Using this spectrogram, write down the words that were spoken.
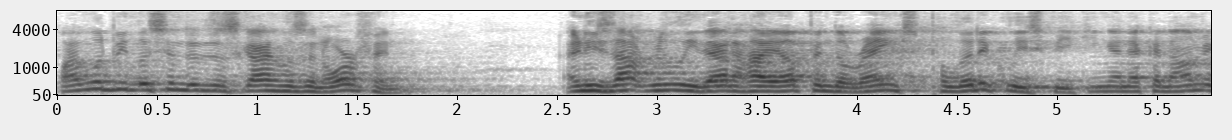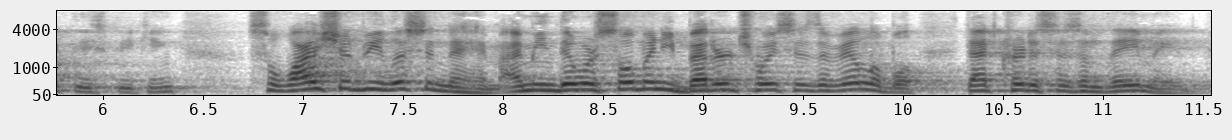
Why would we listen to this guy who's an orphan? And he's not really that high up in the ranks, politically speaking and economically speaking. So why should we listen to him? I mean, there were so many better choices available. That criticism they made.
